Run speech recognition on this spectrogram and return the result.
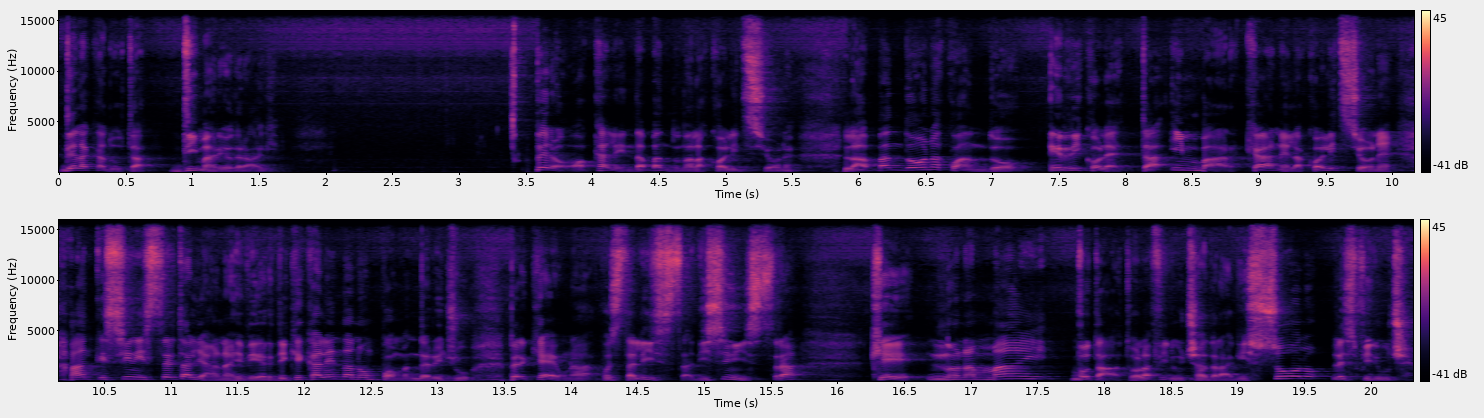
della caduta di Mario Draghi. Però Calenda abbandona la coalizione. La abbandona quando Enrico Letta imbarca nella coalizione anche Sinistra Italiana e Verdi, che Calenda non può mandare giù, perché è una, questa lista di sinistra che non ha mai votato la fiducia a Draghi, solo le sfiducie.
